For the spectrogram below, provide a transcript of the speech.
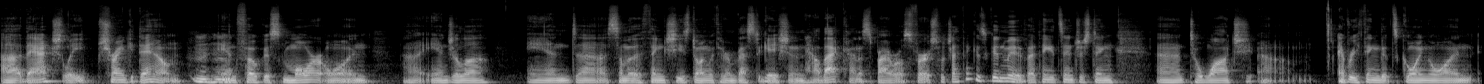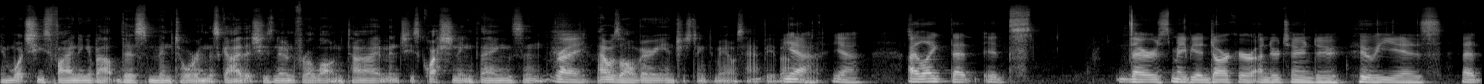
uh, they actually shrank it down Mm-hmm. and focused more on uh, Angela and uh, some of the things she's doing with her investigation and how that kind of spirals first, which I think is a good move. I think it's interesting uh, to watch um, everything that's going on and what she's finding about this mentor and this guy that she's known for a long time, and she's questioning things, and Right. that was all very interesting to me. I was happy about Yeah, that. yeah. I like that it's there's maybe a darker undertone to who he is that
